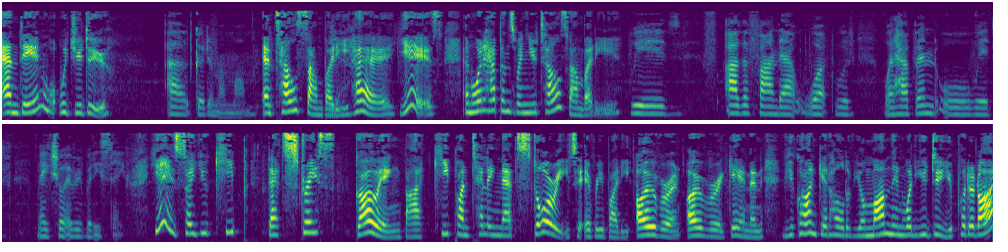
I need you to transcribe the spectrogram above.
And then what would you do? I would go to my mom. and tell somebody, hey, yes. And what happens when you tell somebody? We'd either find out what would, what happened or we'd make sure everybody's safe. Yes, so you keep that stress going by keep on telling that story to everybody over and over again. And if you can't get hold of your mom, then what do you do? You put it on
